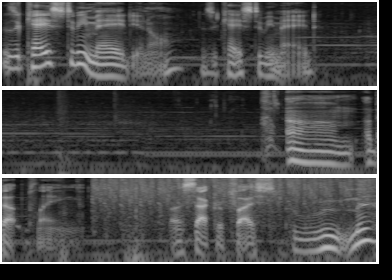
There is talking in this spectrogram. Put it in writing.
There's a case to be made. You know. There's a case to be made. Um. About playing a sacrifice room.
